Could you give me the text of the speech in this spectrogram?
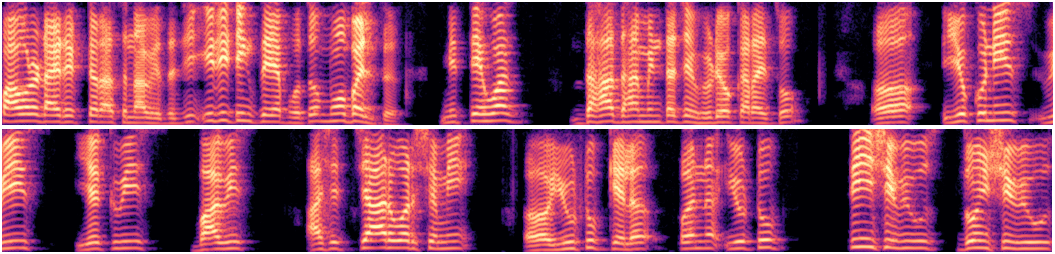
पॉवर डायरेक्टर असं नाव येतं जी एडिटिंगचं ॲप होतं मोबाईलचं. मी तेव्हाच दहा दहा मिनटाचे व्हिडिओ करायचो. एकोणीस वीस एकवीस बावीस असे चार वर्ष मी यूट्यूब केलं. पण यूट्यूब तीनशे व्ह्यूज दोनशे व्ह्यूज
